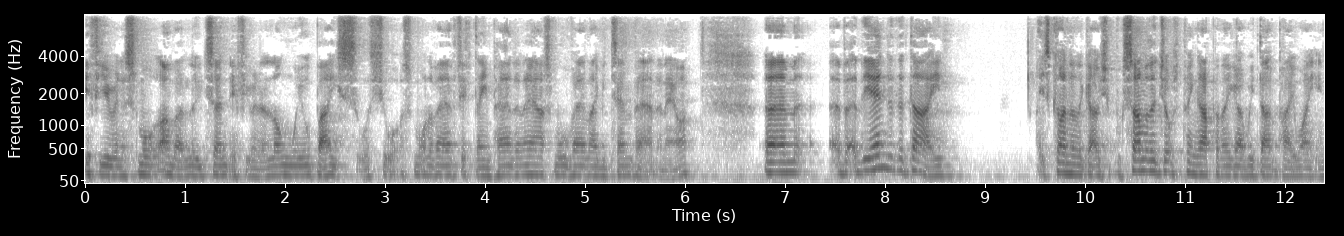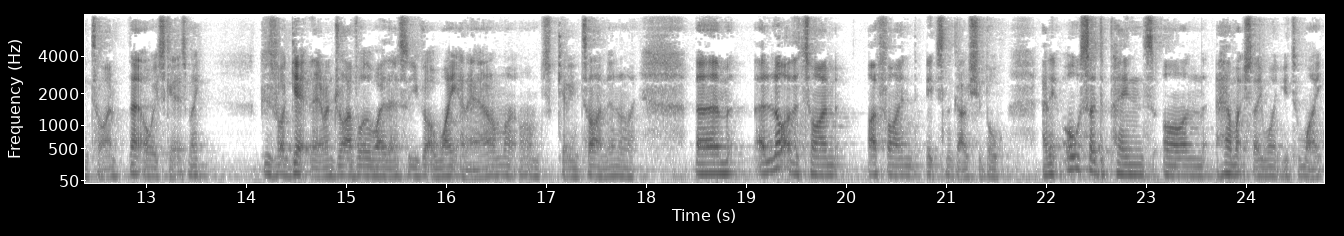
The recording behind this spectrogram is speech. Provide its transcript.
If you're in a small, I'm a Luton. If you're in a long wheelbase or short smaller van, fifteen pound an hour. Small van, maybe ten pound an hour. Um, but at the end of the day, it's kind of negotiable. Some of the jobs ping up and they go, we don't pay waiting time. That always scares me. Because if I get there and drive all the way there, so you've got to wait an hour, I'm like, oh, I'm just getting time, don't I? Um, a lot of the time, I find it's negotiable. And it also depends on how much they want you to wait.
